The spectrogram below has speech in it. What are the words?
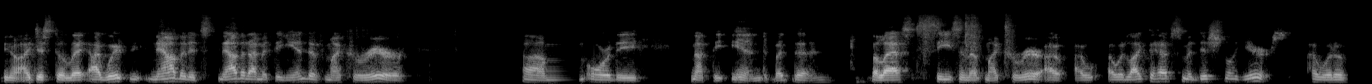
you know, I just delay. I would now that it's now that I'm at the end of my career, um, or the not the end, but the the last season of my career, I, I, I would like to have some additional years. I would have,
